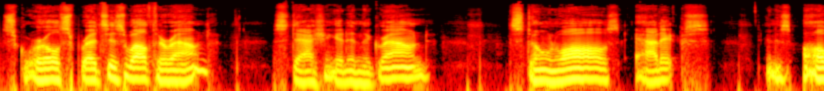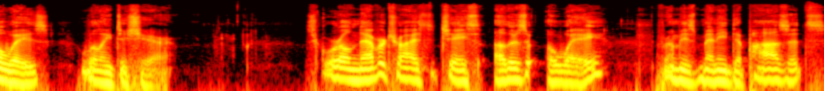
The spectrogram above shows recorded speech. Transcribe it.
Squirrel spreads his wealth around, stashing it in the ground, stone walls, attics, and is always willing to share. Squirrel never tries to chase others away from his many deposits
